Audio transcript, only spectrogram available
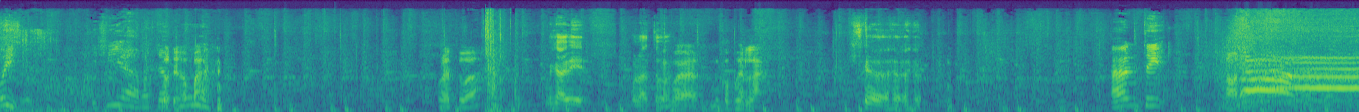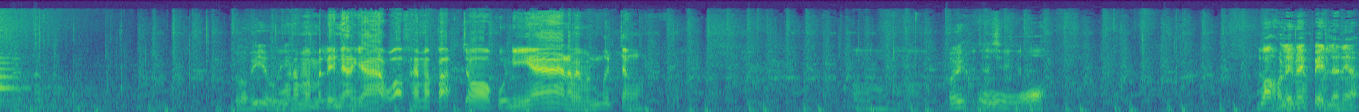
อุ้ยไอ้เหี้ยมาเจอตัวเดิมกูปะคนละตัวไม่ใช่พี่คนละตัวนึกว่านึกว่าเพื่อนรักอันติตอนตัวพี่อยู่โอ้พี่ทำไมมันเล่นยากๆวะใครมาปรับจอกูเนี้ยทำไมมันมืดจังโอ้เฮ้ยโหว่าเขาเล่นไม่เป็นแล้วเนี่ย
